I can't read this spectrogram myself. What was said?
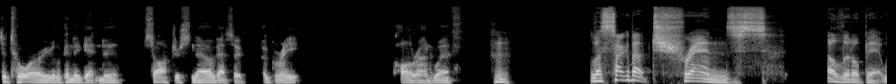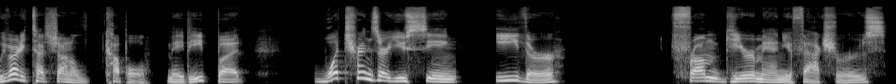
to tour, you're looking to get into softer snow, that's a, a great all around width. Hmm. Let's talk about trends a little bit. We've already touched on a couple, maybe, but what trends are you seeing either from gear manufacturers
